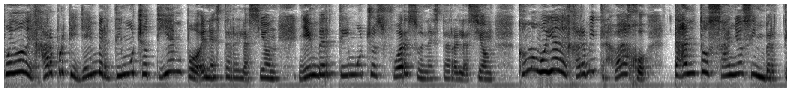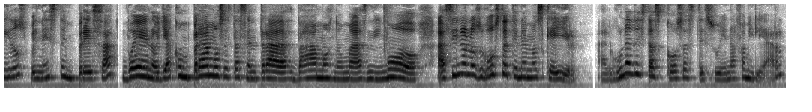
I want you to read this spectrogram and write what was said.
puedo dejar porque ya invertí mucho tiempo en esta relación, ya invertí mucho esfuerzo en esta relación. ¿Cómo voy a dejar mi trabajo? Tantos años invertidos en esta empresa. Bueno, ya compramos estas entradas, vamos nomás, ni modo. Así no nos gusta, tenemos que ir. ¿Alguna de estas cosas te suena familiar?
